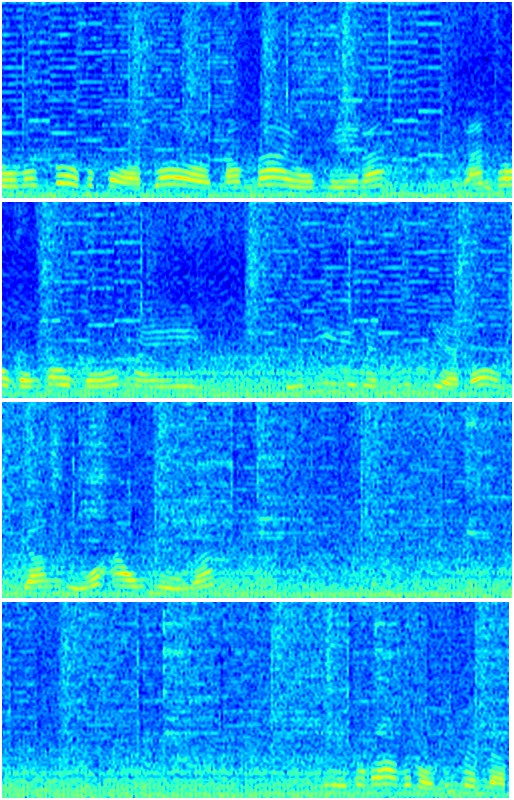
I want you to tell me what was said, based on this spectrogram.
โรโลโตสปอร์ตก็ทำได้โอเคนะ การเข้าโค้งเข้าโค้งในพื้นที่เป็นพื้นเปียกก็ยังถือว่าเอาอยู่นะนี่สภาพถนนที่เป็นแบบ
